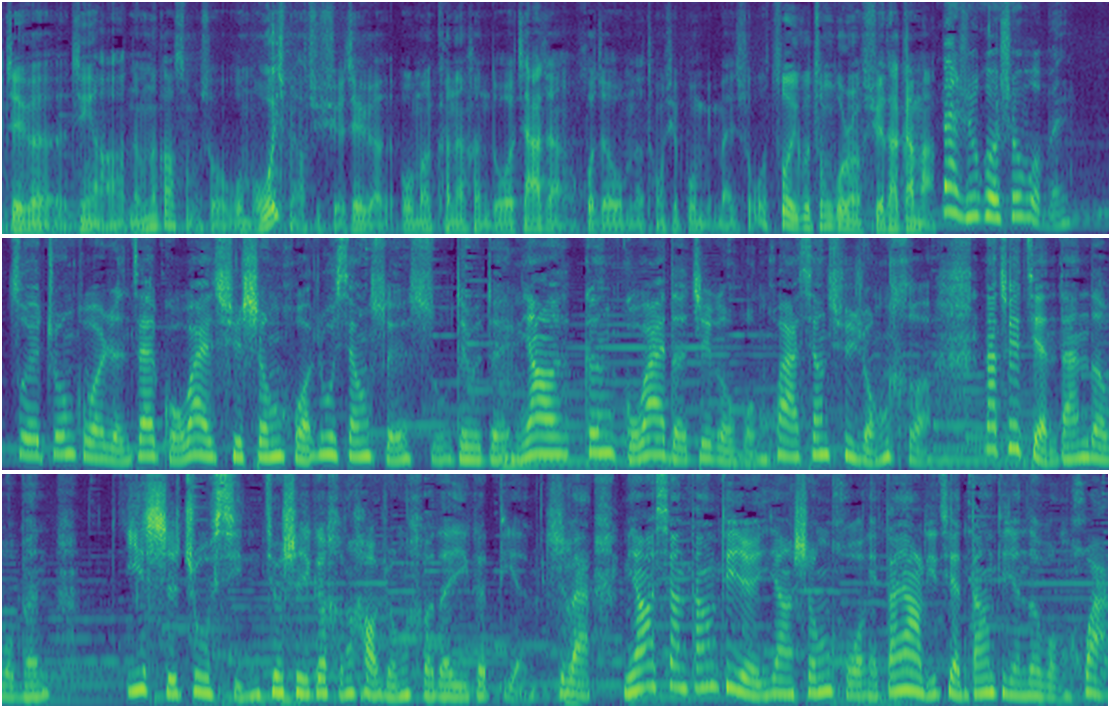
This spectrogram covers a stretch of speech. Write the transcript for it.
这个静瑶能不能告诉我们说，我们为什么要去学这个？我们可能很多家长或者我们的同学不明白，说我做一个中国人学它干嘛？那如果说我们。作为中国人，在国外去生活，入乡随俗，对不对？你要跟国外的这个文化相去融合。那最简单的，我们衣食住行就是一个很好融合的一个点，对吧？你要像当地人一样生活，你当然要理解当地人的文化。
